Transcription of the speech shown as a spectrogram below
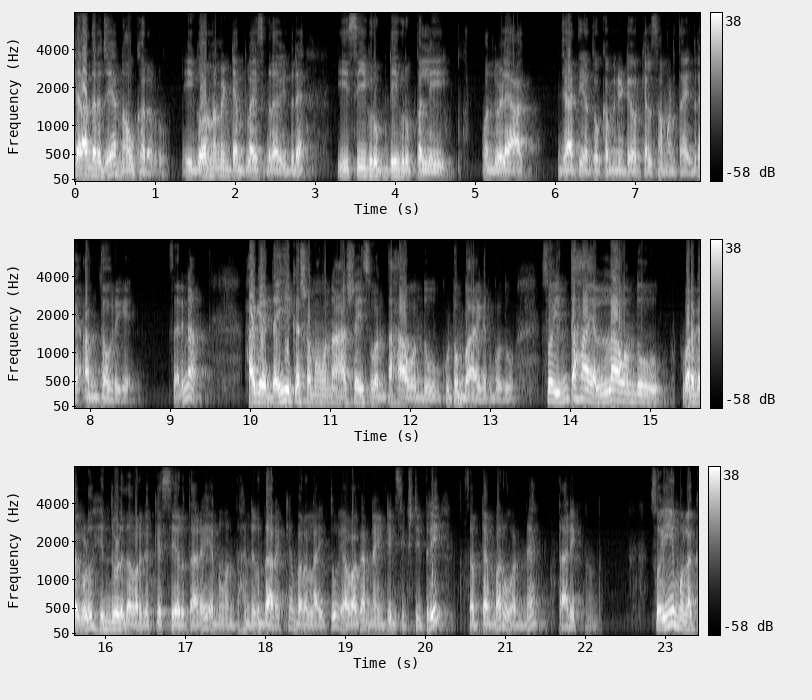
ಕೆಳ ದರ್ಜೆಯ ನೌಕರರು. ಈ ಗೌರ್ನಮೆಂಟ್ ಎಂಪ್ಲಾಯೀಸ್ಗಳು ಇದ್ರೆ ಈ ಸಿ ಗ್ರೂಪ್ ಡಿ ಗ್ರೂಪ್ ಅಲ್ಲಿ ಒಂದ್ ವೇಳೆ ಆ ಜಾತಿ ಅಥವಾ ಕಮ್ಯುನಿಟಿ ಅವ್ರು ಕೆಲಸ ಮಾಡ್ತಾ ಇದ್ರೆ ಅಂಥವರಿಗೆ. ಸರಿನಾ? ಹಾಗೆ ದೈಹಿಕ ಶ್ರಮವನ್ನು ಆಶ್ರಯಿಸುವಂತಹ ಒಂದು ಕುಟುಂಬ ಆಗಿರ್ಬೋದು. ಸೊ ಇಂತಹ ಎಲ್ಲ ಒಂದು ವರ್ಗಗಳು ಹಿಂದುಳಿದ ವರ್ಗಕ್ಕೆ ಸೇರುತ್ತಾರೆ ಎನ್ನುವಂತಹ ನಿರ್ಧಾರಕ್ಕೆ ಬರಲಾಯಿತು ಯಾವಾಗ? ನೈನ್ಟೀನ್ ಸಿಕ್ಸ್ಟಿ ತ್ರೀ ಸೆಪ್ಟೆಂಬರ್ ಒಂದನೇ ತಾರೀಕಿನಂದು ಸೊ ಈ ಮೂಲಕ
